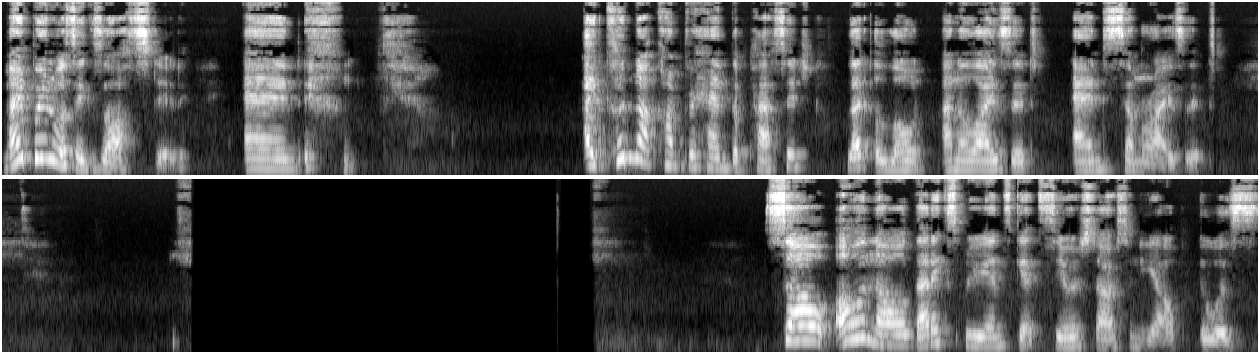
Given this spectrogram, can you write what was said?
my brain was exhausted and I could not comprehend the passage, let alone analyze it and summarize it. So, all in all, that experience gets zero stars on Yelp. It was,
